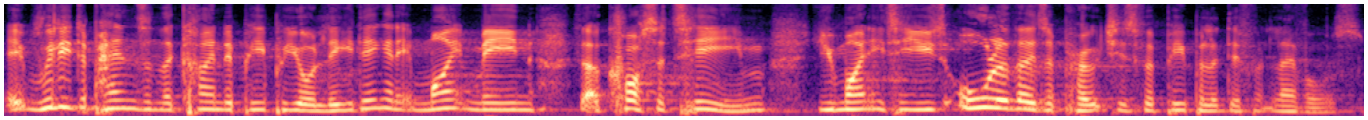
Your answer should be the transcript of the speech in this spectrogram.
It really depends on the kind of people you're leading, and it might mean that across a team, you might need to use all of those approaches for people at different levels.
